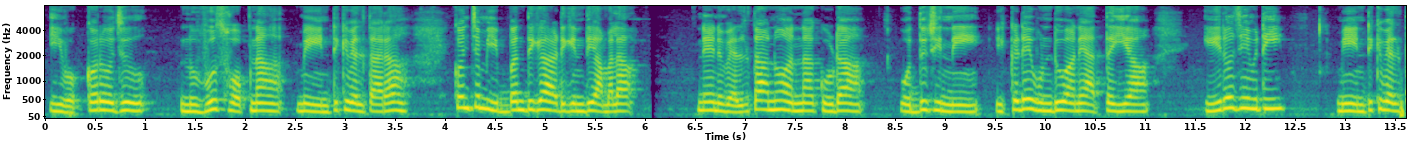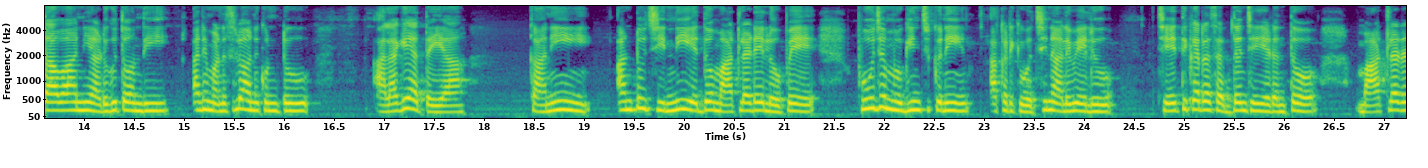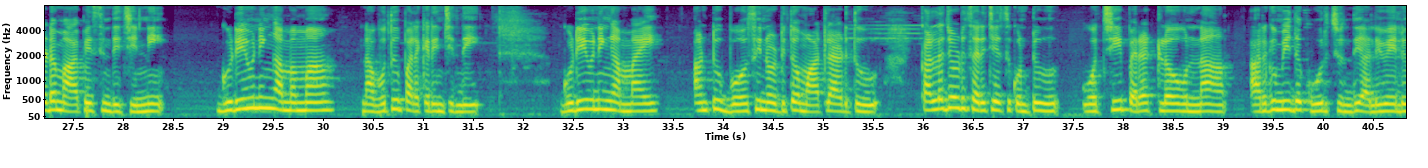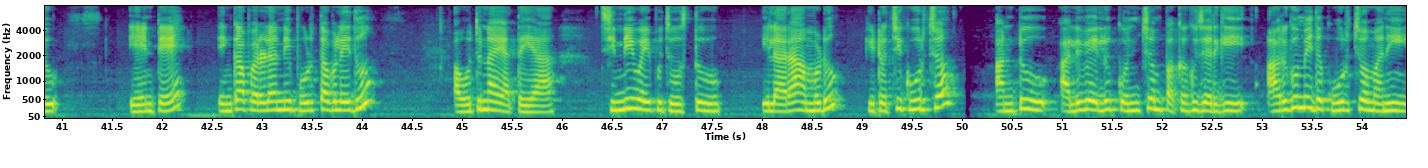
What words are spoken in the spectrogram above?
ఈ ఒక్కరోజు నువ్వు స్వప్న మీ ఇంటికి వెళ్తారా? కొంచెం ఇబ్బందిగా అడిగింది అమల. నేను వెళ్తాను అన్నా కూడా వద్దు చిన్ని ఇక్కడే ఉండు అనే అత్తయ్య. ఈరోజేమిటి మీ ఇంటికి వెళ్తావా అని అడుగుతోంది అని మనసులో అనుకుంటూ అలాగే అత్తయ్య. కానీ అంటూ చిన్ని ఏదో మాట్లాడే లోపే పూజ ముగించుకుని అక్కడికి వచ్చిన అలివేలు చేతికర్ర శబ్దం చేయడంతో మాట్లాడడం ఆపేసింది చిన్ని. గుడ్ ఈవినింగ్ అమ్మమ్మ నవ్వుతూ పలకరించింది. గుడ్ ఈవినింగ్ అమ్మాయి అంటూ బోసి నోటితో మాట్లాడుతూ కళ్ళజోడు సరిచేసుకుంటూ వచ్చి పెరట్లో ఉన్న అరుగు మీద కూర్చుంది అలివేలు. ఏంటే? ఇంకా పనులన్నీ పూర్తవ్వలేదు? అవుతున్నాయి అత్తయ్య. చిన్ని వైపు చూస్తూ ఇలారా అమ్ముడు ఇటొచ్చి కూర్చో అంటూ అలివేలు కొంచెం పక్కకు జరిగి అరుగు మీద కూర్చోమని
